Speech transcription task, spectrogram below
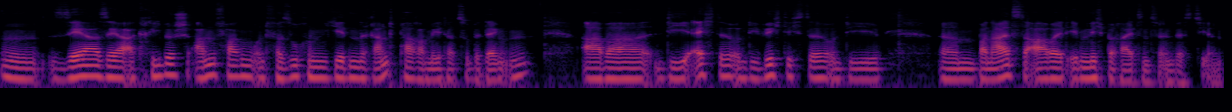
hm, sehr, sehr akribisch anfangen und versuchen, jeden Randparameter zu bedenken. Aber die echte und die wichtigste und die ähm, banalste Arbeit eben nicht bereit sind zu investieren.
